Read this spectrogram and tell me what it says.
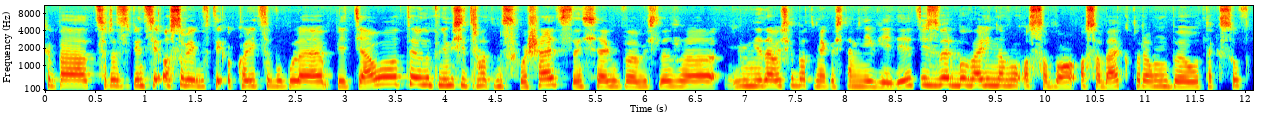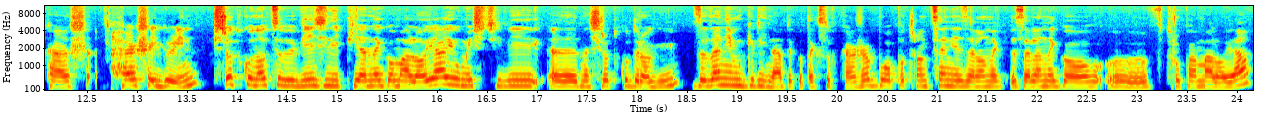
chyba coraz więcej osób jakby w tej okolicy w ogóle wiedziało o tym, no powinni się trochę o tym słyszeć, w sensie jakby myślę, że nie dało się chyba o tym jakoś tam nie wiedzieć. I zwerbowali nową osobę, osobę, którą był taksówkarz Hershey Green. W środku nocy wywieźli pijanego Maloja i umieścili e, na środku drogi. Zadaniem Greena, tego taksówkarza, było potrącenie zalane, zalanego e, w trupa Maloja,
